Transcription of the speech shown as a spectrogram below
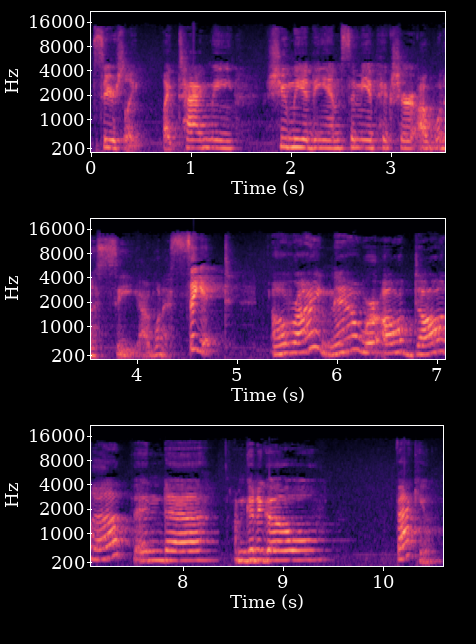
Seriously, like tag me, shoot me a DM, send me a picture. I wanna see, I wanna see it. All right, now we're all dolled up and uh, I'm gonna go vacuum.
